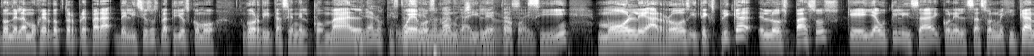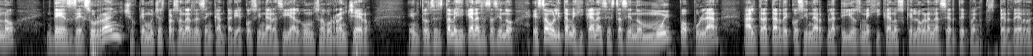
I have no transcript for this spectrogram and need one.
donde la mujer doctor prepara deliciosos platillos como gorditas en el comal, huevos con chile rojo, sí, mole, arroz y te explica los pasos que ella utiliza con el sazón mexicano desde su rancho, que muchas personas les encantaría cocinar así algún sabor ranchero. Entonces esta mexicana se está haciendo, esta bolita mexicana se está haciendo muy popular al tratar de cocinar platillos mexicanos que logran hacerte, bueno, pues perder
